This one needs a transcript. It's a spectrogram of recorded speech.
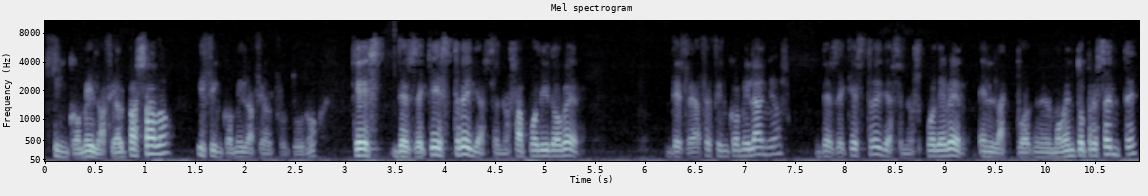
5.000 hacia el pasado y 5.000 hacia el futuro. Que es, ¿Desde qué estrellas se nos ha podido ver desde hace 5.000 años, desde qué estrella se nos puede ver en, la, en el momento presente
